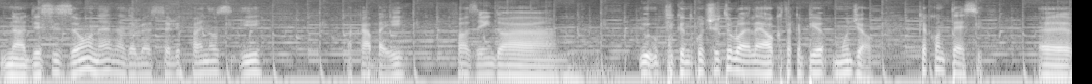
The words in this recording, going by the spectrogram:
na decisão, né, na WSL Finals e acaba aí fazendo a ficando com o título, ela é a campeã mundial. O que acontece? É,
